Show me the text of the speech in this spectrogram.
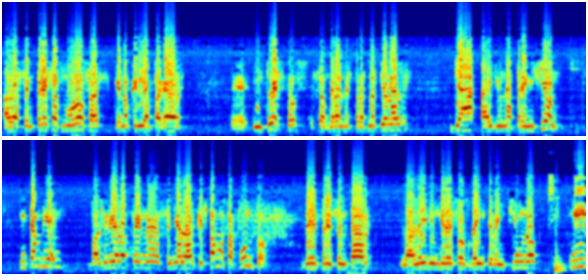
a las empresas morosas que no querían pagar eh, impuestos, esas grandes transnacionales, ya hay una previsión. Y también valdría la pena señalar que estamos a punto de presentar la Ley de Ingresos 2021 y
